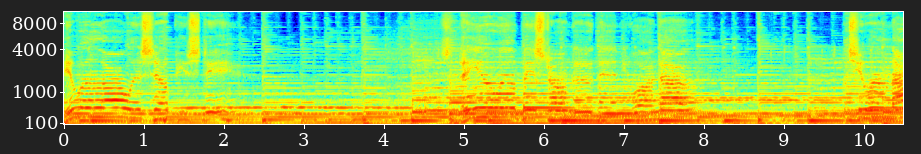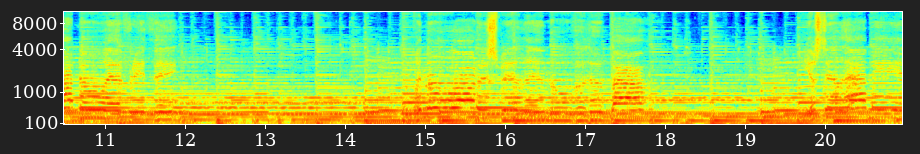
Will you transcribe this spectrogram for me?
It will always help you steer. Someday you will be stronger than you are now. But you will not know everything. And when the water's spilling over the bow. You'll still have me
